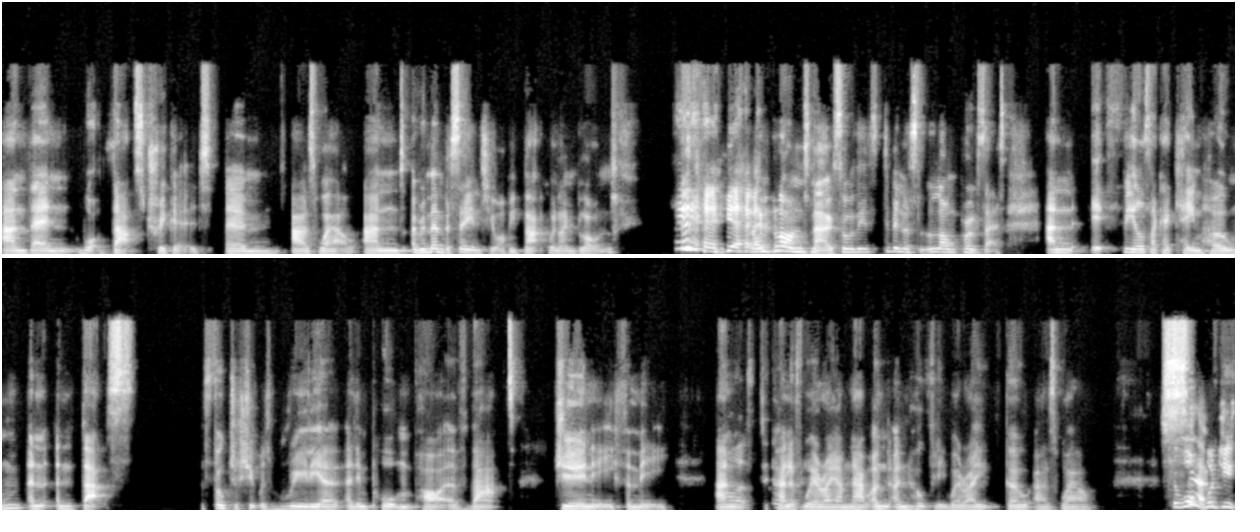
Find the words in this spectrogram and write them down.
And then what that's triggered um as well. And I remember saying to you, I'll be back when I'm blonde. yeah, yeah. I'm blonde now, so it's been a long process, and it feels like I came home, and and that's the photo shoot was really a, an important part of that journey for me and oh, to kind of where I am now and, and hopefully where I go as well. So, so what would you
